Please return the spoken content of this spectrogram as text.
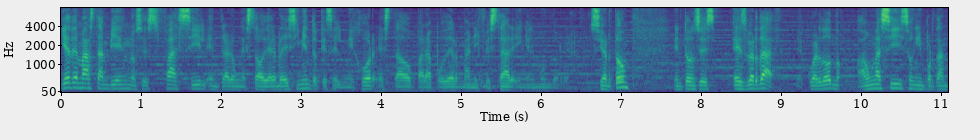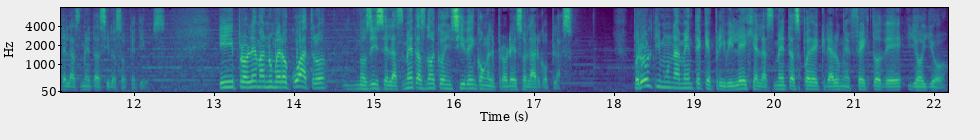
y además también nos es fácil entrar a un estado de agradecimiento, que es el mejor estado para poder manifestar en el mundo real, ¿cierto? Entonces, es verdad, ¿de acuerdo? aún así son importantes las metas y los objetivos. Y problema número cuatro nos dice, las metas no coinciden con el progreso a largo plazo. Por último, una mente que privilegia las metas puede crear un efecto de yo-yo.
